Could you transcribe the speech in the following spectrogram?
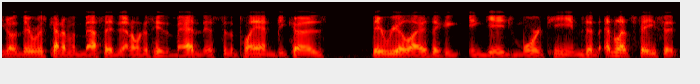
you know, there was kind of a method. I don't want to say the madness to the plan because they realized they could engage more teams. And, and let's face it,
